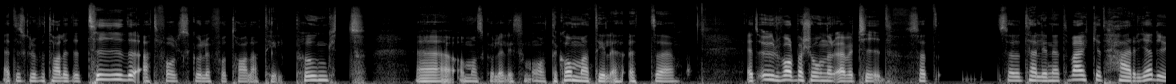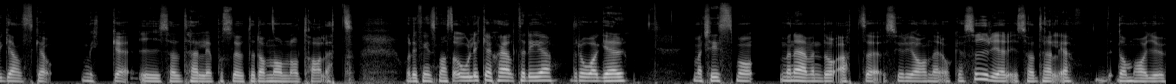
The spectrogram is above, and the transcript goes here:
Att det skulle få ta lite tid, att folk skulle få tala till punkt uh, och man skulle liksom återkomma till ett, ett, eh, ett urval personer över tid. Så att Södertäljenätverket härjade ju ganska mycket i Södertälje på slutet av 00-talet. Och det finns massa olika skäl till det. Droger, machismo, men även då att eh, syrianer och assyrier i Södertälje, de har ju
